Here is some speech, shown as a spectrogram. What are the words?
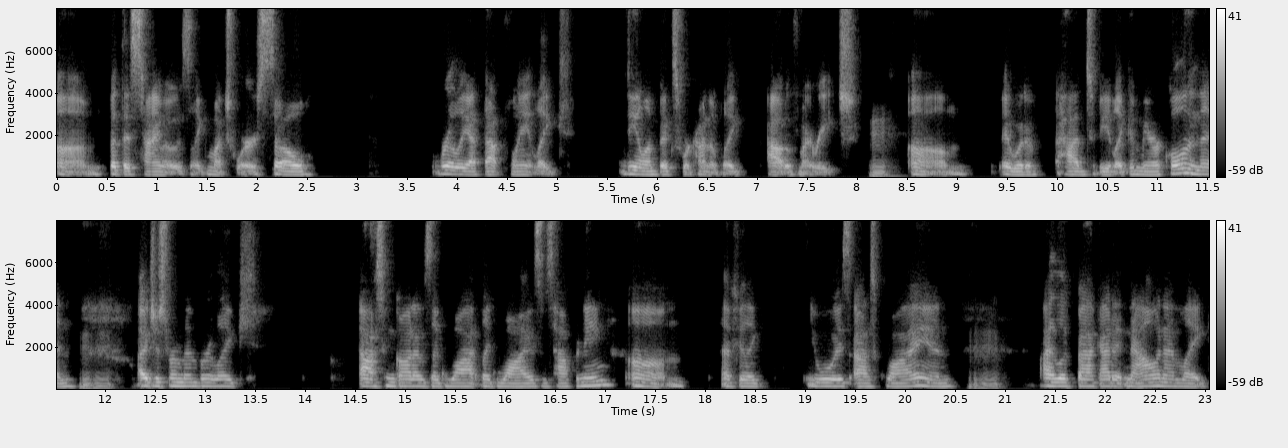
um, but this time it was like much worse so really at that point like the olympics were kind of like out of my reach mm. um, it would have had to be like a miracle and then mm-hmm. i just remember like asking God, I was like, why, like, why is this happening? Um, I feel like you always ask why. And mm-hmm. I look back at it now and I'm like,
